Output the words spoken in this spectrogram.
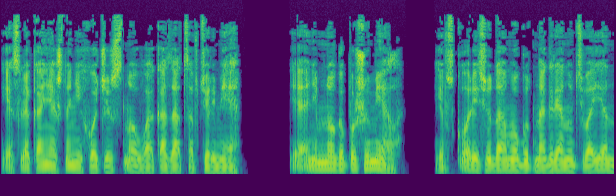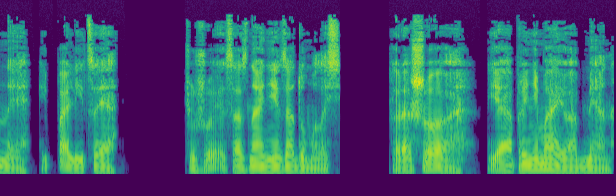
если, конечно, не хочешь снова оказаться в тюрьме. Я немного пошумел, и вскоре сюда могут нагрянуть военные и полиция. Чужое сознание задумалось. Хорошо, я принимаю обмен.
